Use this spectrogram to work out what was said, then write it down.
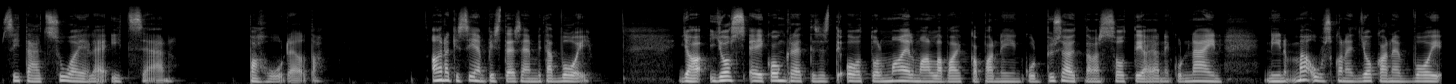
sitä, että suojelee itseään pahuudelta. Ainakin siihen pisteeseen, mitä voi. Ja jos ei konkreettisesti ole tuolla maailmalla vaikkapa niin kuin pysäyttämässä sotia ja niin kuin näin, niin mä uskon, että jokainen voi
